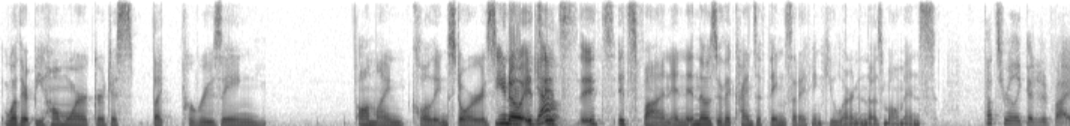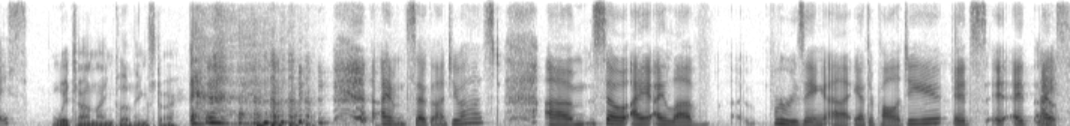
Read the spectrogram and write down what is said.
whether it be homework or just like perusing online clothing stores. You know, it's Yeah. it's it's it's fun and, and those are the kinds of things that I think you learn in those moments. That's really good advice. Which online clothing store? I'm so glad you asked. Um, so I, I love uh, perusing uh, Anthropologie. It's it, I, I- Nice.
